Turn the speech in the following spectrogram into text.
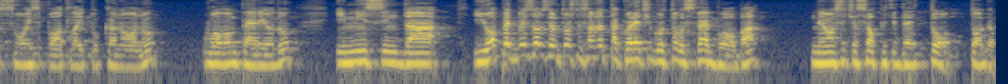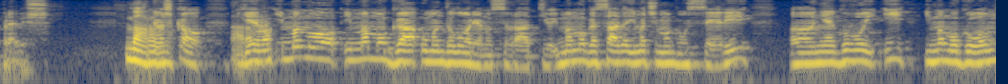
svoj spotlight u kanonu u ovom periodu i mislim da i opet bez obzira na to što je sada tako reći gotovo sve Boba, ne osjeća se opet i da je to toga previše. Naravno. Znaš kao, jer Naravno. imamo, imamo ga u Mandalorianu se vratio, imamo ga sada, imaćemo ga u seriji uh, njegovoj i imamo ga u ovim,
